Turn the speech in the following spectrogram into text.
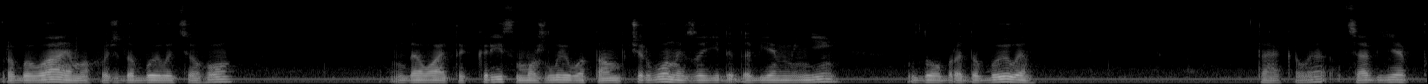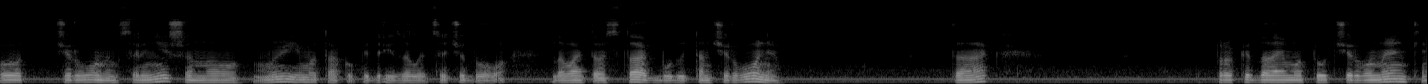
Пробиваємо, хоч добили цього. Давайте кріс, можливо, там в червоний заїде, доб'ємо мені. Добре, добили. Так, але ця б'є по червоним сильніше, але ми їм атаку підрізали. Це чудово. Давайте ось так будуть там червоні. Так. Прокидаємо тут червоненькі.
